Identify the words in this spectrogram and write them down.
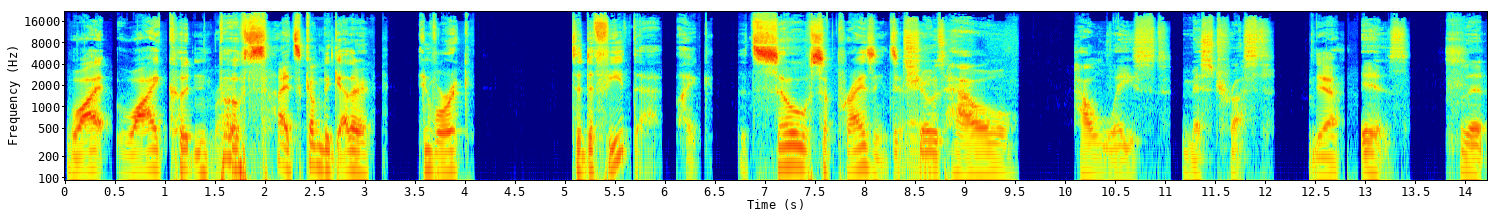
why why couldn't Right. both sides come together and work to defeat that? Like, it's so surprising to it me. shows how how laced mistrust Yeah, is. That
